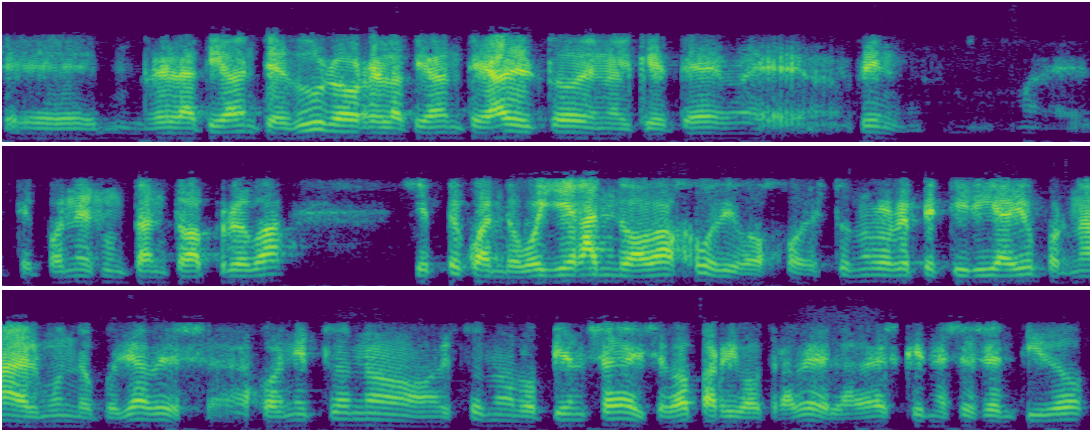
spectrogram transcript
eh, relativamente duro, relativamente alto, en el que te, eh, en fin, te pones un tanto a prueba, siempre cuando voy llegando abajo digo, ojo, esto no lo repetiría yo por nada del mundo. Pues ya ves, a Juanito no, esto no lo piensa y se va para arriba otra vez. La verdad es que en ese sentido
